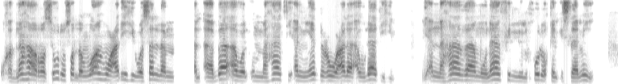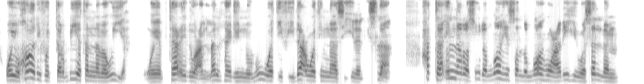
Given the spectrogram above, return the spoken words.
وقد نهى الرسول صلى الله عليه وسلم الآباء والأمهات أن يدعوا على أولادهم لأن هذا مناف للخلق الإسلامي. ويخالف التربية النبوية ويبتعد عن منهج النبوة في دعوة الناس إلى الإسلام. حتى إن رسول الله صلى الله عليه وسلم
